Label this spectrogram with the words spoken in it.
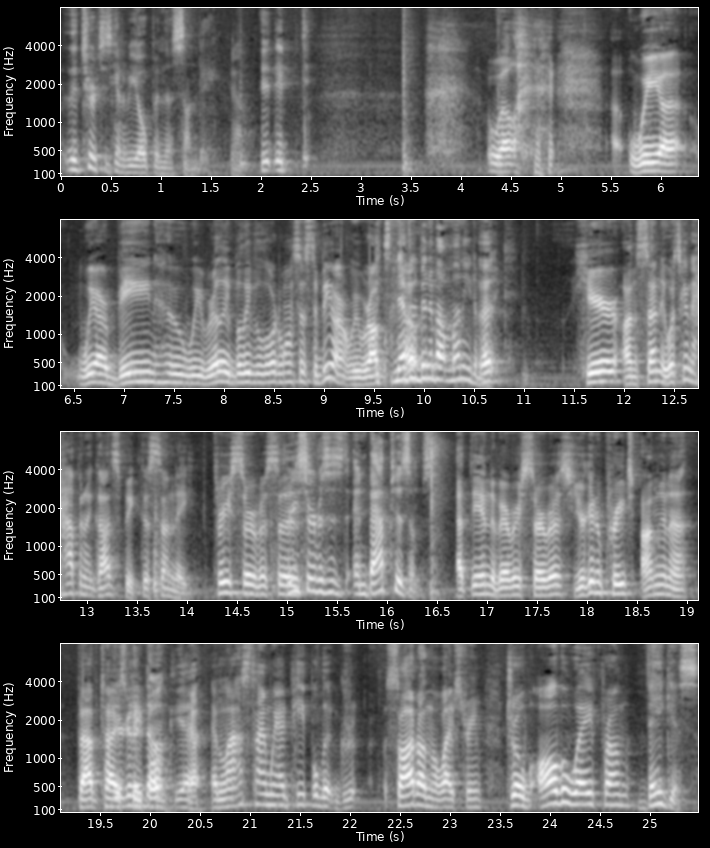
The church is going to be open this Sunday. Yeah. It, it, it- Well, we uh, we are being who we really believe the Lord wants us to be, aren't we, Rob? it's never Oh, been about money to Mike. Here on Sunday, what's going to happen at Godspeak this Sunday? Three services. Three services and baptisms. At the end of every service, you're going to preach. I'm going to baptize You're people. dunk, yeah. And last time we had people that gr- saw it on the live stream, drove all the way from Vegas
